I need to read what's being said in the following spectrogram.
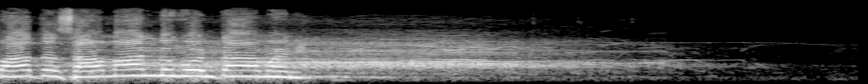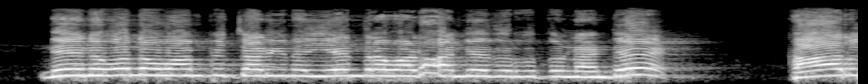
పాత సామాన్లు కొంటామని. నేను ఎవరినో పంపించి అడిగిన ఏంద్రవాడ అనే దొరుకుతుందంటే అంటే కారు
